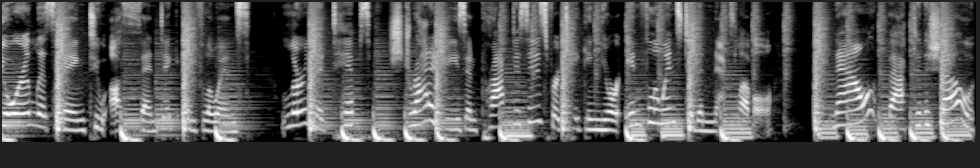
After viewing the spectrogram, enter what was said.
You're listening to Authentic Influence Learn the tips, strategies, and practices for taking your influence to the next level. Now, back to the show.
